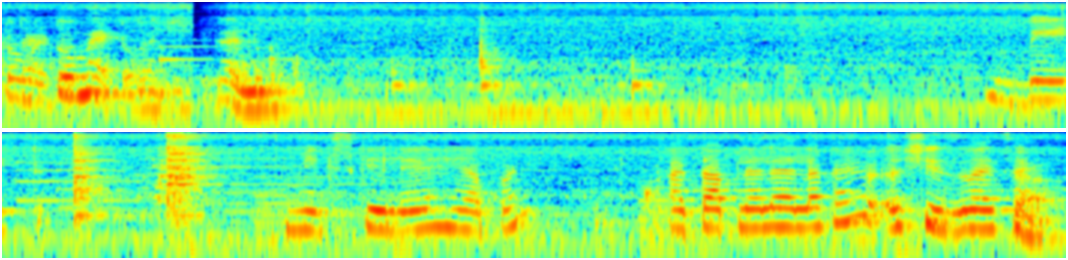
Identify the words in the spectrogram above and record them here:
टोमॅटो. टोमॅटो घालू. बीट. मिक्स केले हे आपण. आता आपल्याला याला काय शिजवायचं आहे.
